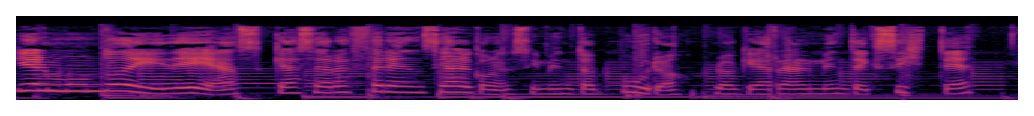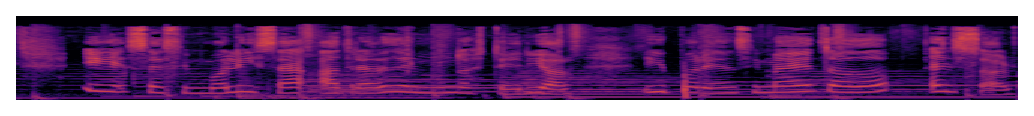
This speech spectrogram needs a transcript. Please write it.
y el mundo de ideas, que hace referencia al conocimiento puro, lo que realmente existe, y se simboliza a través del mundo exterior, y por encima de todo, el sol.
